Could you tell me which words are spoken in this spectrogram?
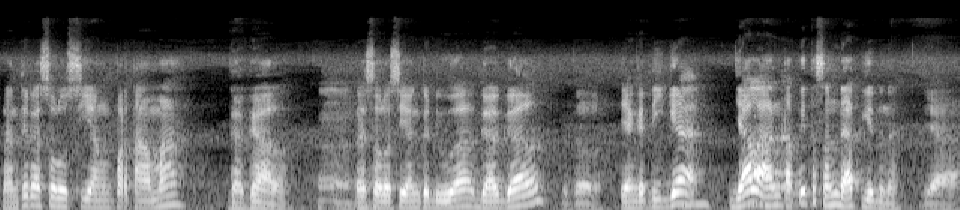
nanti resolusi yang pertama gagal. Mm, resolusi yang kedua gagal. Betul. Yang ketiga jalan tapi tersendat gitu nah. Ya.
